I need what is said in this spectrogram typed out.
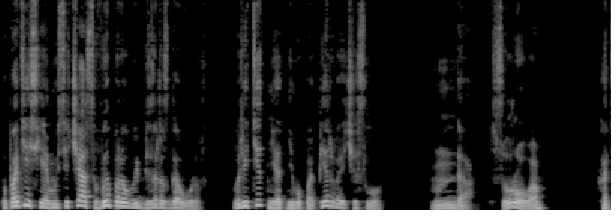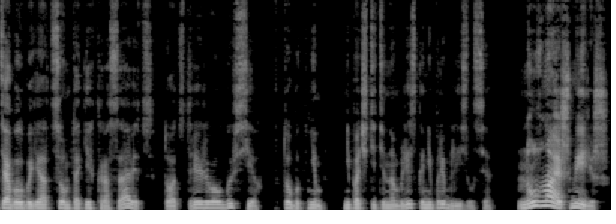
Попадись я ему сейчас, выпорол бы без разговоров. Влетит мне от него по первое число. Да, сурово. Хотя был бы я отцом таких красавиц, то отстреливал бы всех, кто бы к ним непочтительно близко не приблизился. — Ну, знаешь, Мириш!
